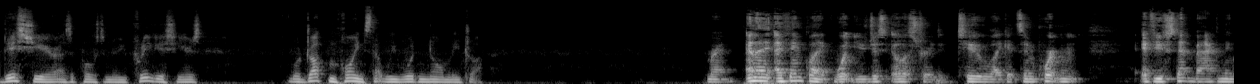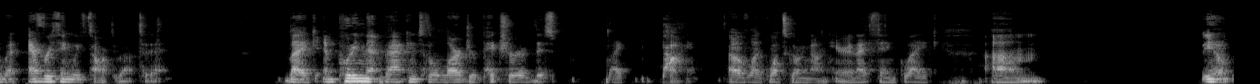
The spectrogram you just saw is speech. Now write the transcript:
this year, as opposed to maybe previous years, we're dropping points that we wouldn't normally drop. Right. And I, I think like what you just illustrated too, like it's important if you step back and think about everything we've talked about today. Like, and putting that back into the larger picture of this, like, pie of like what's going on here. And I think like, um, you know,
